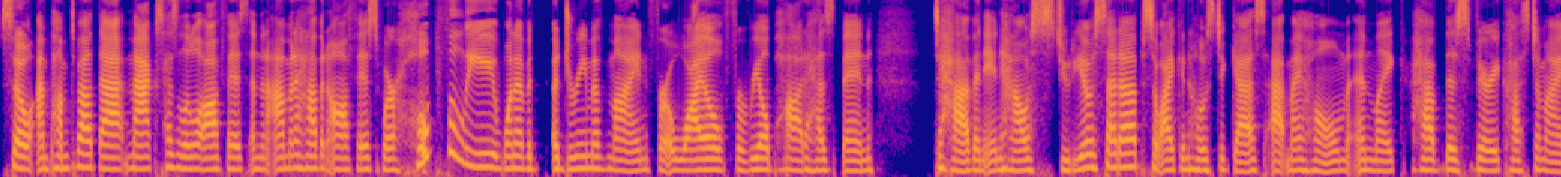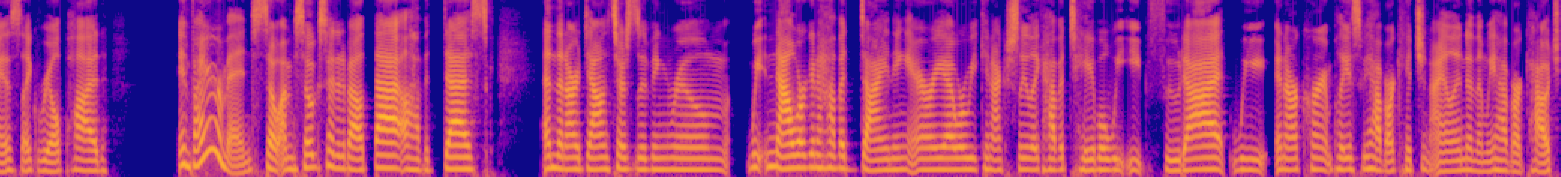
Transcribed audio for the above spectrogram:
So I'm pumped about that. Max has a little office, and then I'm gonna have an office where hopefully one of a, a dream of mine for a while for Real Pod has been to have an in-house studio set up so I can host a guest at my home and like have this very customized like Real Pod environment. So I'm so excited about that. I'll have a desk. And then our downstairs living room. We now we're gonna have a dining area where we can actually like have a table we eat food at. We in our current place we have our kitchen island and then we have our couch.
